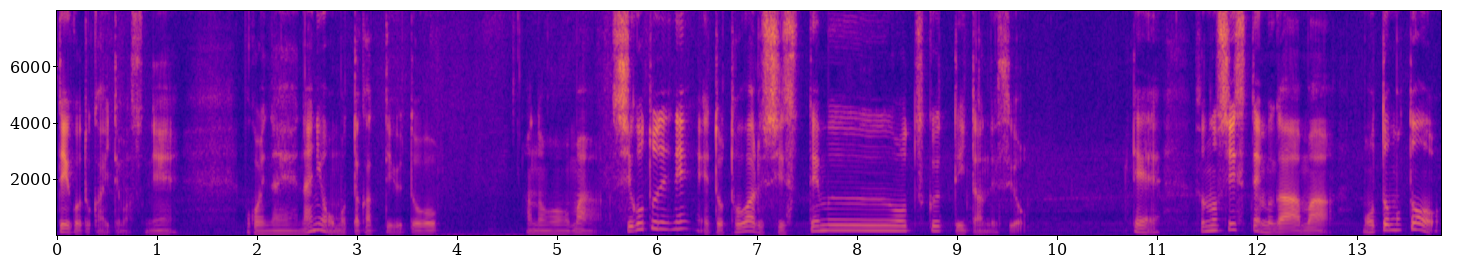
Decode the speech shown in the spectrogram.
ていうこと書いてますね。これね何を思ったかっていうとあのまあ仕事でね、えっと、とあるシステムを作っていたんですよ。でそのシステムがまあもともと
